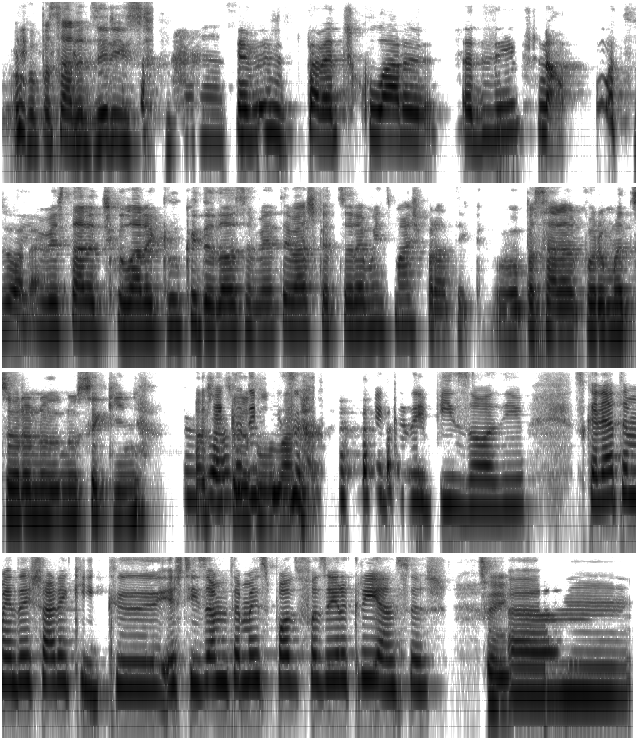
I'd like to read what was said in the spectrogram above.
vou passar a dizer isso. Em vez de estar a descolar adesivos, não uma tesoura. Em vez de estar a descolar aquilo cuidadosamente, eu acho que a tesoura é muito mais prática. Vou passar a pôr uma tesoura no, no saquinho. Acho que cada, episódio, cada episódio. Se calhar também deixar aqui que este exame também se pode fazer a crianças. Sim. Um,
